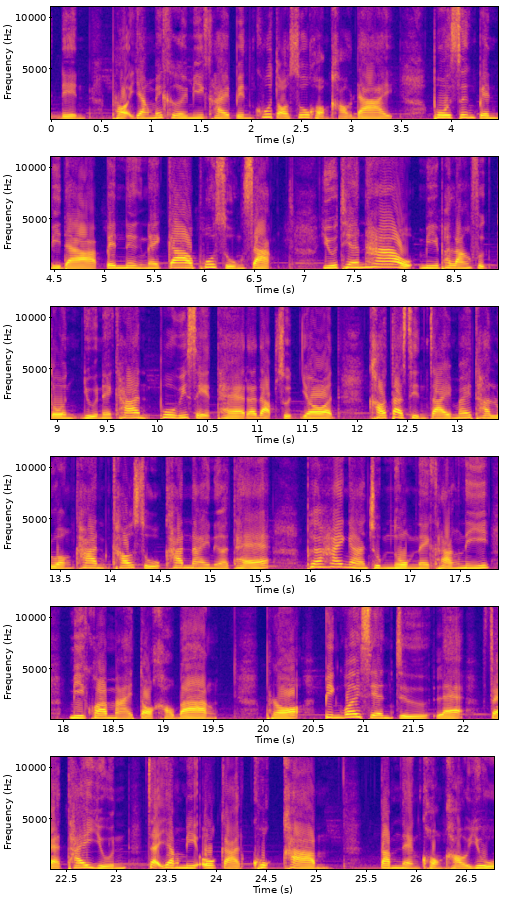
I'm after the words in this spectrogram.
ดเด่น เพราะยังไม่เคยมีใครเป็นคู่ต่อสู้ของเขาได้ ผู้ซึ่งเป็นบิดาเป็นหนึ่งใน 9 ผู้สูงศักดิ์ยูเทียนห้าวมีพลังฝึกตนอยู่ในขั้นผู้วิเศษแท้ระดับสุดยอด เขาตัดสินใจไม่ทะลวงขั้นเข้าสู่ขั้นในเหนือแท้ เพื่อให้งานชุมนุมในครั้งนี้มีความหมายต่อเขาบ้าง เพราะปิงเว่ยเซียนจือและแฝดไทหยุนจะยังมีโอกาสคุกคาม ตำแหน่งของเขาอยู่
